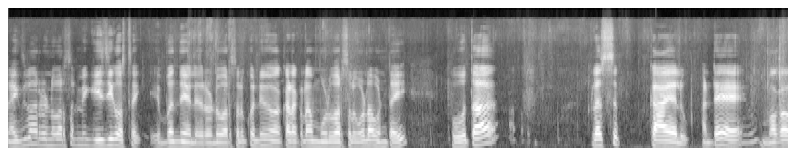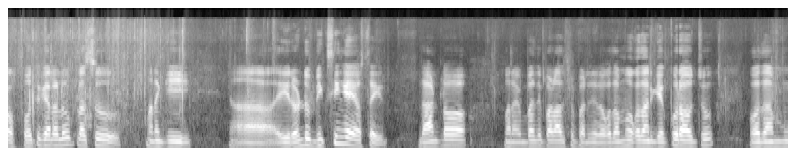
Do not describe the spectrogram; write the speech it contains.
మ్యాక్సిమం రెండు వరుసలు మీకు ఈజీగా వస్తాయి. ఇబ్బంది ఏం లేదు. రెండు వరుసలు కొన్ని అక్కడక్కడ మూడు వరుసలు కూడా ఉంటాయి. పూత ప్లస్ కాయలు. అంటే మొగ పోతు గెలలు ప్లస్ మనకి ఈ రెండు మిక్సింగ్ అయి వస్తాయి. దాంట్లో మనం ఇబ్బంది పడాల్సిన పని లేదు. ఒకదమ్ము ఒకదానికి ఎక్కువ రావచ్చు ఒకదమ్ము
